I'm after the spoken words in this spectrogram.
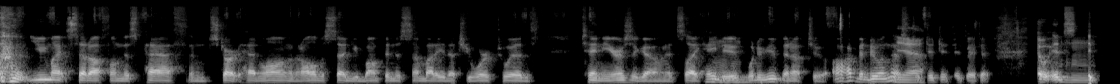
you might set off on this path and start headlong and then all of a sudden you bump into somebody that you worked with 10 years ago and it's like hey mm-hmm. dude what have you been up to oh i've been doing this yeah. so it's mm-hmm. it,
